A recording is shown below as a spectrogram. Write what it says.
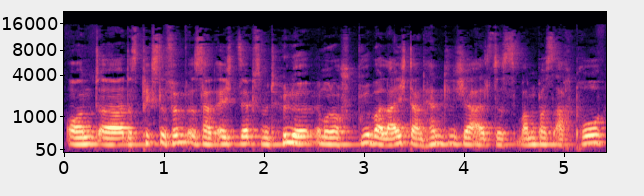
und äh, das Pixel 5 ist halt echt selbst mit Hülle immer noch spürbar leichter und händlicher als das OnePlus 8 Pro.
